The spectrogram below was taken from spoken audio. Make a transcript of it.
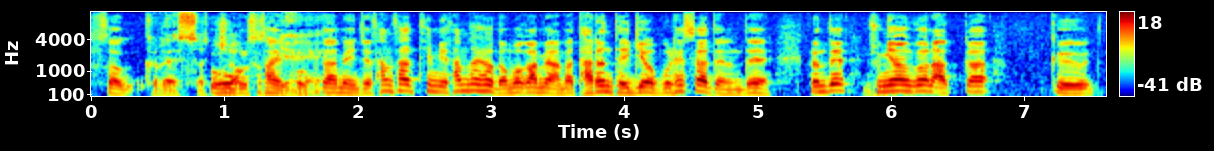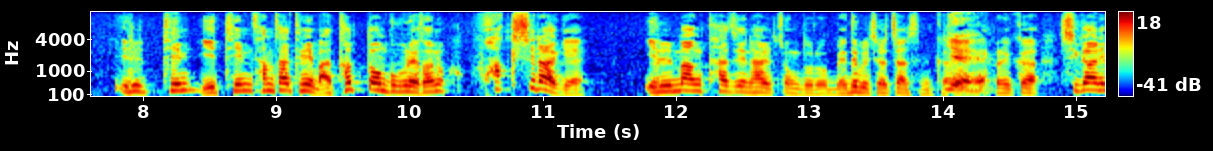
수석 그랬었죠. 의혹을 수사했고 예. 그다음에 이제 3, 4팀이 삼성에서 넘어가면 아마 다른 대기업을 했어야 되는데 그런데 중요한 건 아까 그 1팀, 2팀, 3, 4팀이 맡았던 부분에서는 확실하게 일망타진할 정도로 매듭을 지었지 않습니까? 예. 그러니까 시간이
